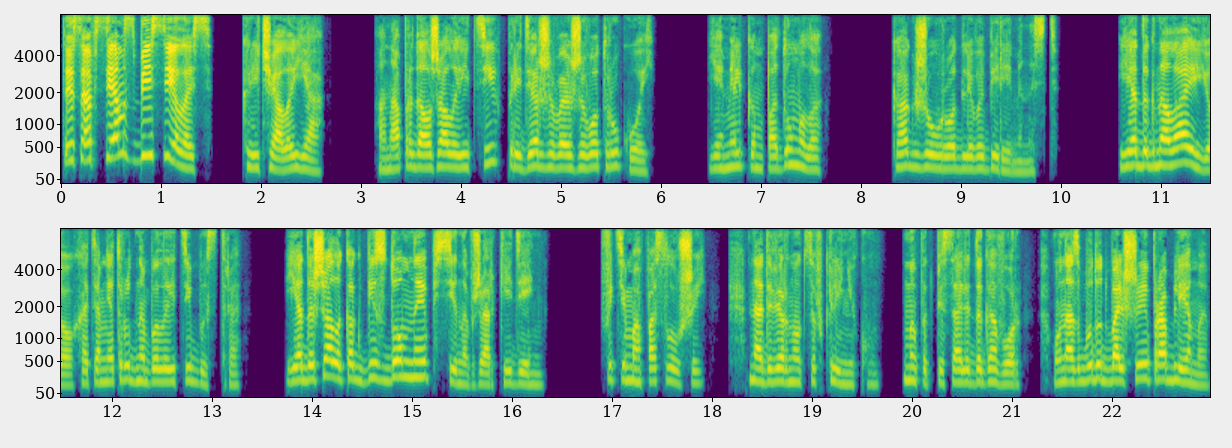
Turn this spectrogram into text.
«Ты совсем взбесилась?» — кричала я. Она продолжала идти, придерживая живот рукой. Я мельком подумала, как же уродлива беременность. Я догнала ее, хотя мне трудно было идти быстро. Я дышала, как бездомная псина в жаркий день. «Фатима, послушай, надо вернуться в клинику. Мы подписали договор. У нас будут большие проблемы.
